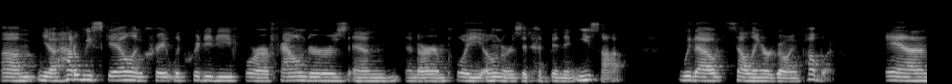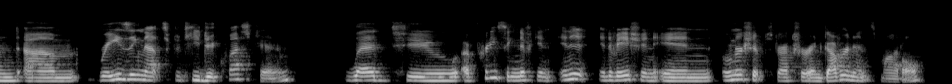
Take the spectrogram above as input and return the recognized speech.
um, you know how do we scale and create liquidity for our founders and and our employee owners it had been an esop without selling or going public and um, raising that strategic question led to a pretty significant in- innovation in ownership structure and governance model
